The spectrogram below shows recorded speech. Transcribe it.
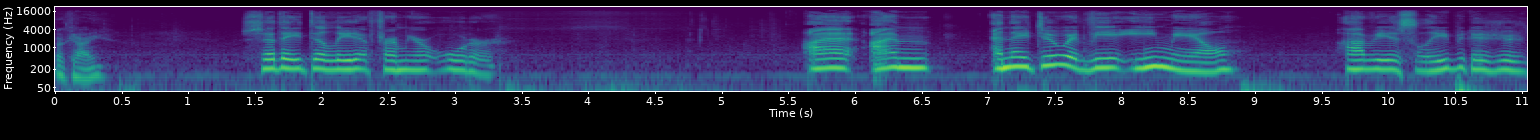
Okay, So they delete it from your order. I I'm and they do it via email, obviously, because you're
